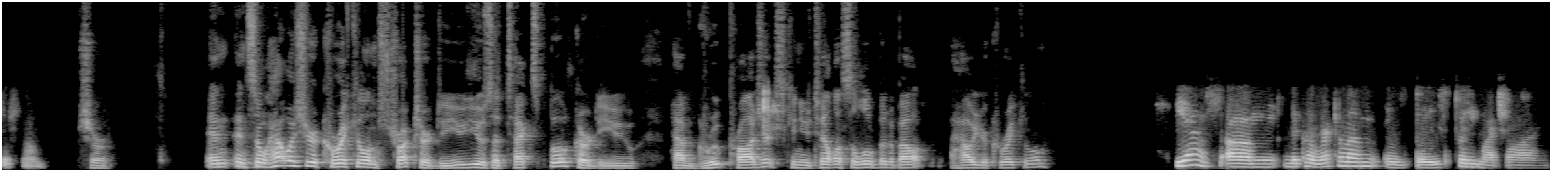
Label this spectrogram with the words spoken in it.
system. Sure. And and so mm-hmm. how is your curriculum structured? Do you use a textbook or do you have group projects? Can you tell us a little bit about how your curriculum? Yes, um, the curriculum is based pretty much on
